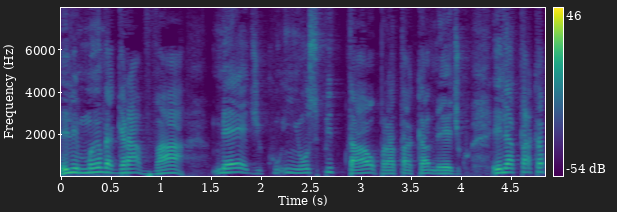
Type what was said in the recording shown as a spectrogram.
Ele manda gravar médico em hospital para atacar médico. Ele ataca,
